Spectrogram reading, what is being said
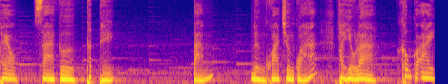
theo xa cơ thất thế 8. Đừng khoa trương quá, phải hiểu là không có ai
